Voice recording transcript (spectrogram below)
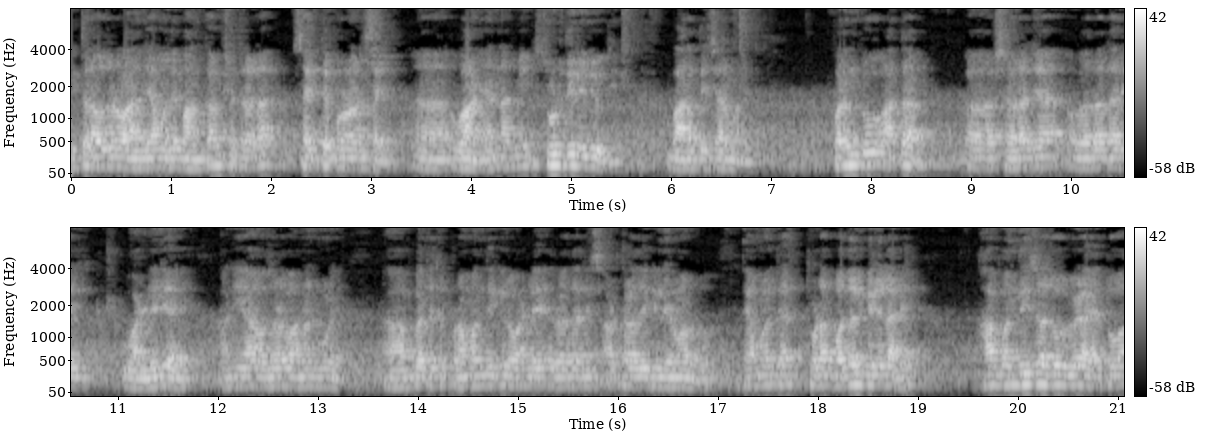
इतर अवजड वाहन ज्यामध्ये बांधकाम क्षेत्राला साहित्य पुरवणारे साहित्य वाहन यांना आम्ही सूट दिलेली होती बारा ते चारमध्ये. परंतु आता शहराच्या रहदारी वाढलेली आहे आणि या अवजड वाहनांमुळे अपघाताचे प्रमाण देखील वाढले रहदारीस अडथळा देखील निर्माण होतो. त्यामुळे त्यात थोडा बदल केलेला आहे. हा बंदीचा जो वेळ आहे तो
